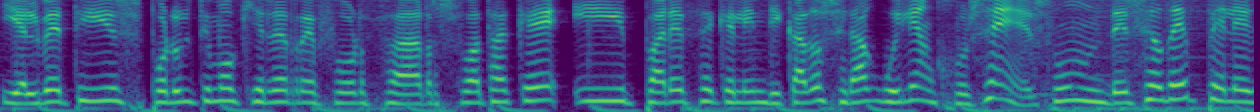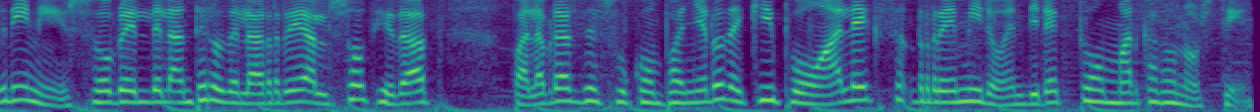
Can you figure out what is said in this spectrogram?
Y el Betis por último quiere reforzar su ataque y parece que el indicado será William José. Es un deseo de Pellegrini sobre el delantero de la Real Sociedad. Palabras de su compañero de equipo Alex Remiro en directo Marca Donosti.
